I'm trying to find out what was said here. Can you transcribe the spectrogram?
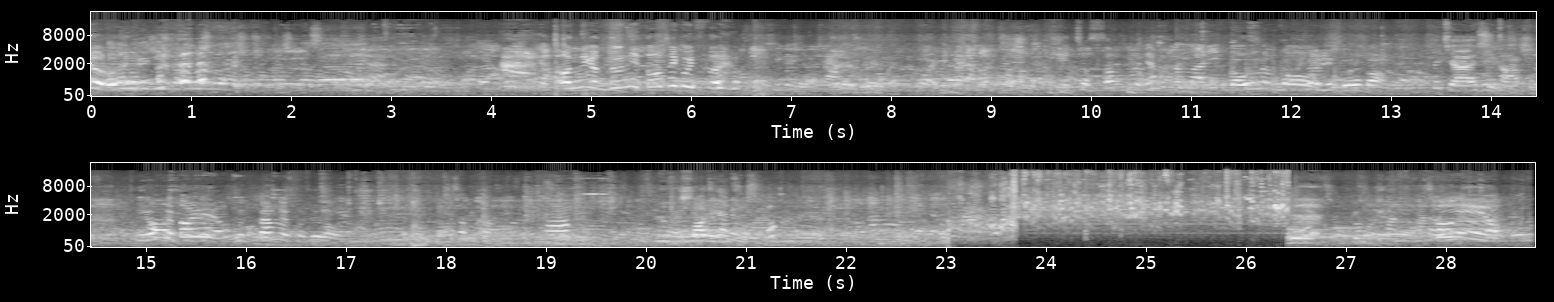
진짜로? 언니가 눈이 떠지고 있어요. 미쳤어? 그냥? 넣으면서 녹아. 이렇게 떨려. 극강의 부드러워. 미쳤다. 아, 마지막에 먹을까? 처음이에요.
